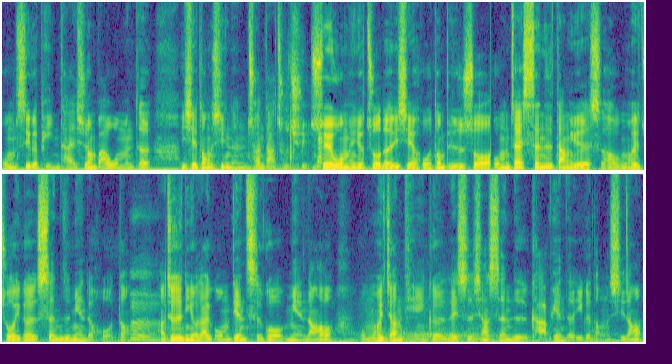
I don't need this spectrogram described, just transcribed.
我们是一个平台，希望把我们的一些东西能传达出去。所以我们有做的一些活动，比如说我们在生日当月的时候，我们会做一个生日面的活动。嗯，啊，就是你有来过我们店吃过面，然后。我们会叫你填一个类似像生日卡片的一个东西，然后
